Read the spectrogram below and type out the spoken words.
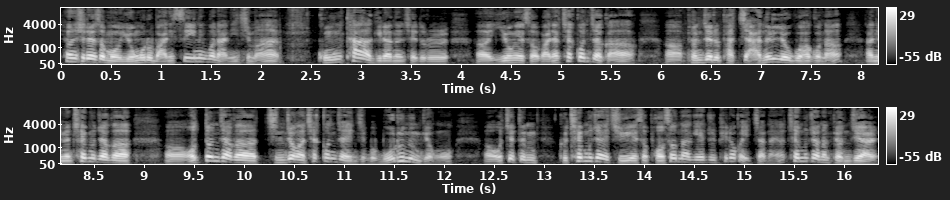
현실에서 뭐 용어로 많이 쓰이는 건 아니지만 공탁이라는 제도를 어, 이용해서 만약 채권자가 어, 변제를 받지 않으려고 하거나 아니면 채무자가 어, 어떤 자가 진정한 채권자인지 뭐 모르는 경우 어, 어쨌든 그 채무자의 지위에서 벗어나게 해줄 필요가 있잖아요. 채무자는 변제할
